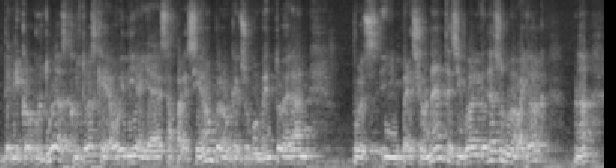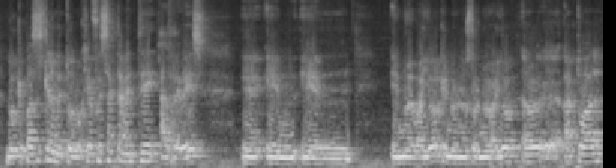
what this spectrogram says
de microculturas, culturas que hoy día ya desaparecieron, pero que en su momento eran, pues, impresionantes. Igual era su Nueva York, lo que pasa es que la metodología fue exactamente al revés. Eh, en, en Nueva York, en nuestro Nueva York eh, actual,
